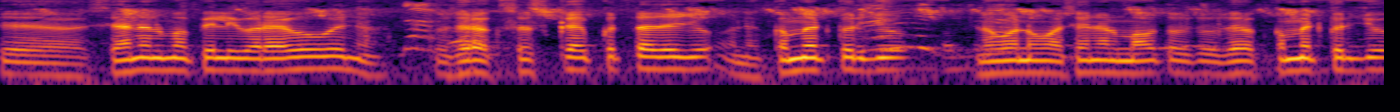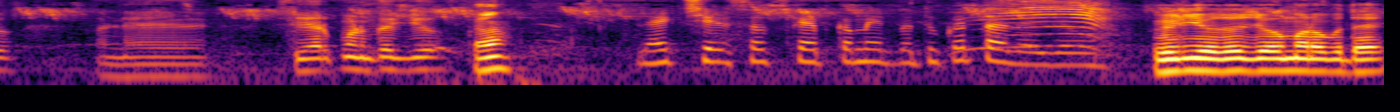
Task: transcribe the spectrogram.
કે ચેનલમાં પહેલી વાર આવ્યો હોય ને તો જરાક સબસ્ક્રાઈબ કરતા જજો અને કમેન્ટ કરજો. નવા નવા ચેનલમાં આવતો હોય તો જરાક કમેન્ટ કરજો અને શેર પણ કરજો. હા? લાઈક શેર સબસ્ક્રાઇબ કમેન્ટ બધું કરતા જજો. વીડિયો જોજો અમારો બધાય.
